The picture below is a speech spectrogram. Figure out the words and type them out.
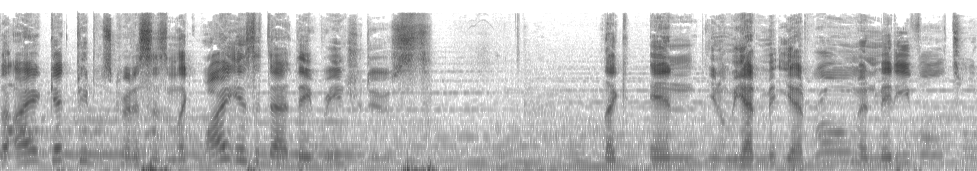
But I get people's criticism. Like, why is it that they reintroduced, like, in you know, we had you had Rome and medieval total.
